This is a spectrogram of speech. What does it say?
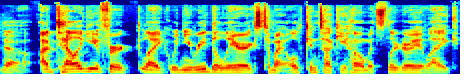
No, I'm telling you, for like when you read the lyrics to my old Kentucky home, it's literally like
